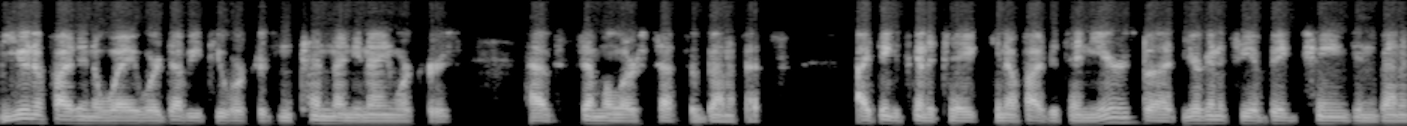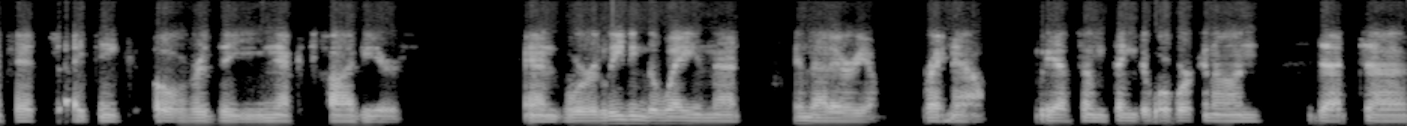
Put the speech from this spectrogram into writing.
unified in a way where W 2 workers and 1099 workers have similar sets of benefits. I think it's going to take, you know, five to 10 years, but you're going to see a big change in benefits, I think, over the next five years. And we're leading the way in that, in that area right now. We have some things that we're working on that uh,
